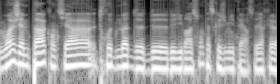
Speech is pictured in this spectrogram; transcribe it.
moi, j'aime pas quand il y a trop de modes de, de, vibration parce que je m'y perds. C'est-à-dire que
